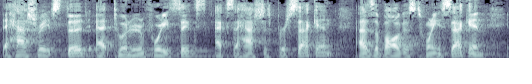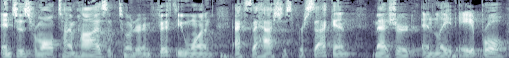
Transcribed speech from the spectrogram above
the hash rate stood at 246 exahashes per second as of August 22nd, inches from all-time highs of 251 exahashes per second measured in late April.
